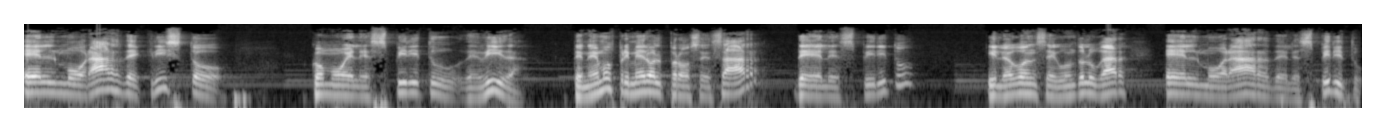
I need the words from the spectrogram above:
el morar de Cristo como el Espíritu de vida. Tenemos primero el procesar del Espíritu y luego en segundo lugar el morar del Espíritu.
